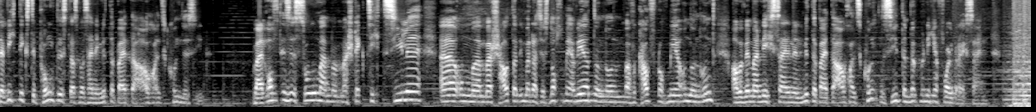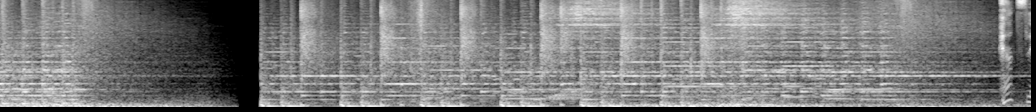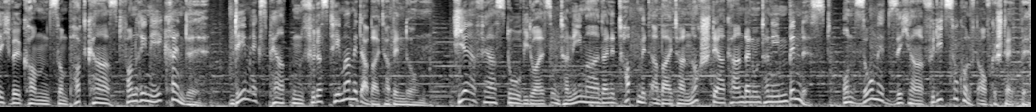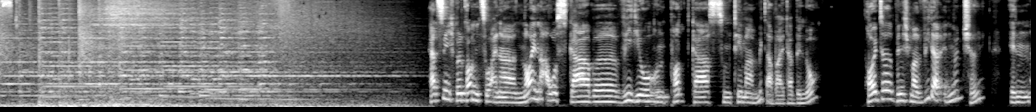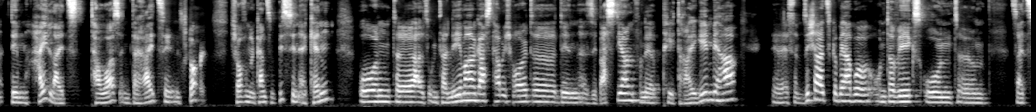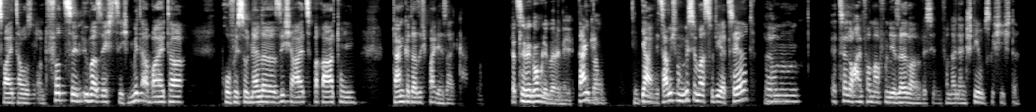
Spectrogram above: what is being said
der wichtigste Punkt ist, dass man seine Mitarbeiter auch als Kunde sieht. Weil oft ist es so, man, man steckt sich Ziele äh, und man, man, schaut dann immer, dass es noch mehr wird und, und, man verkauft noch mehr und und und. Aber wenn man nicht seinen Mitarbeiter auch als Kunden sieht, dann wird man nicht erfolgreich sein. Herzlich willkommen zum Podcast von René Krendel, dem Experten für das Thema Mitarbeiterbindung. Hier erfährst du, wie du als Unternehmer deine Top-Mitarbeiter noch stärker an dein Unternehmen bindest und somit sicher für die Zukunft aufgestellt bist. Herzlich willkommen zu einer neuen Ausgabe Video und Podcast zum Thema Mitarbeiterbindung. Heute bin ich mal wieder in München in dem Highlights Towers im 13. Stock. Ich hoffe, man kann es ein bisschen erkennen. Und äh, als Unternehmergast habe ich heute den Sebastian von der P3 GmbH. Er ist im Sicherheitsgewerbe unterwegs und ähm, seit 2014 über 60 Mitarbeiter, professionelle Sicherheitsberatung. Danke, dass ich bei dir sein kann. Herzlich willkommen, lieber René. Danke. Ja, jetzt habe ich schon ein bisschen was zu dir erzählt. Ähm, erzähl doch einfach mal von dir selber ein bisschen, von deiner Entstehungsgeschichte.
